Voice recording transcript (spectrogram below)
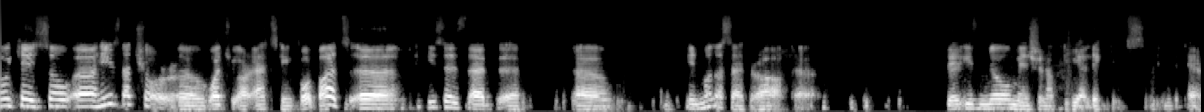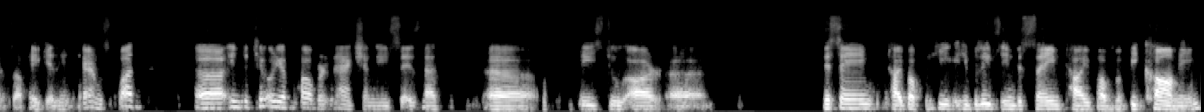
Okay, so uh, he's not sure uh, what you are asking for, but uh, he says that uh, um, in Mulasatra, uh, there is no mention of dialectics in the terms of Hegelian terms, but uh, in the theory of power and action, he says that these two are the same type of, he, he believes in the same type of becoming.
